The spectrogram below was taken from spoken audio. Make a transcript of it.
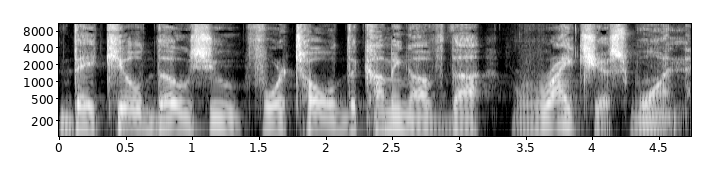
they killed those who foretold the coming of the righteous one,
